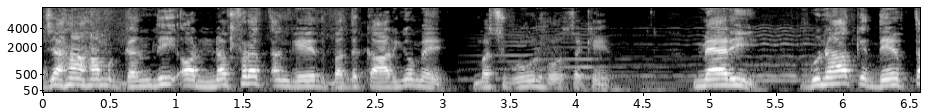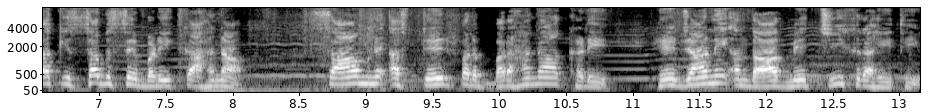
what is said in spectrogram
जहाँ हम गंदी और नफरत अंगेज बदकारियों में मशगूल हो सकें। मैरी, गुनाह के देवता की सबसे बड़ी कहना, सामने स्टेज पर बरहना खड़ी हेजानी अंदाज में चीख रही थी।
